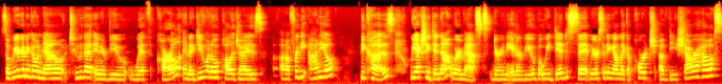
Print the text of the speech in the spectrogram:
So we are going to go now to that interview with Carl, and I do want to apologize uh, for the audio because we actually did not wear masks during the interview, but we did sit, we were sitting on like a porch of the shower house,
